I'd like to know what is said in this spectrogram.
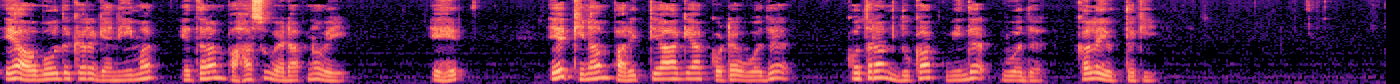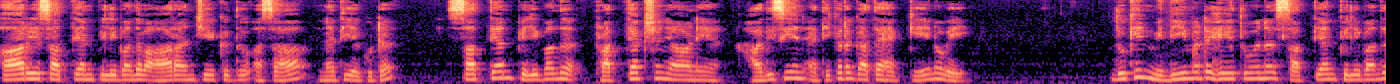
එය අවබෝධ කර ගැනීමත් එතරම් පහසු වැඩක් නොවේ. එහෙත් එය කිනම් පරිත්‍යාගයක් කොට වුවද කොතරම් දුකක් විඳ වුවද කල යුත්තකි. ආර්ය සත්‍යයන් පිළිබඳව ආරංචියකදු අසා නැතියෙකුට සත්‍යයන් පිළිබඳ ප්‍රත්‍යක්ෂ ඥානය හදිසියෙන් ඇතිකර ගත හැක්කේ නොවේ. දුකින් මිදීමට හේතු වන සත්‍යයන් පිළිබඳ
